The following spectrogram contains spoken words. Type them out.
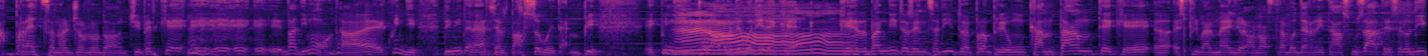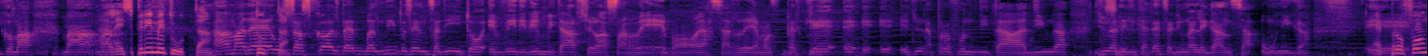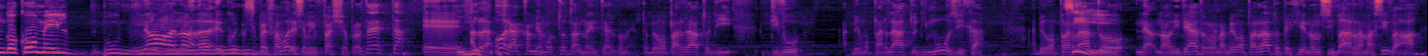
apprezzano al giorno d'oggi perché è- è- è- va di moda eh, e quindi devi tenersi al passo coi tempi e quindi No. però devo dire che, che il bandito senza dito è proprio un cantante che eh, esprime al meglio la nostra modernità scusate se lo dico ma, ma, Ma la esprime tutta. Amadeus tutta. ascolta il bandito senza dito e vedi di invitarcelo a Sanremo, eh, a Sanremo perché è, è- è- è di una profondità, di una, di una delicatezza, di un'eleganza unica. È E- profondo come il. No, no, eh, per favore siamo in fascia protetta. eh, allora, ora cambiamo totalmente argomento. Abbiamo parlato di TV, abbiamo parlato di musica, abbiamo parlato... No, no, di teatro non abbiamo parlato perché non si parla ma si va.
